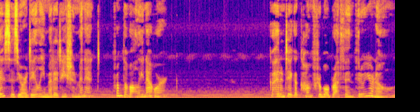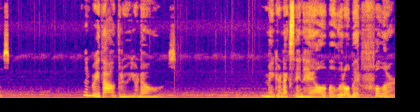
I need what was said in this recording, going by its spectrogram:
This is your daily meditation minute from the Volley Network. Go ahead and take a comfortable breath in through your nose and breathe out through your nose. Make your next inhale a little bit fuller.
